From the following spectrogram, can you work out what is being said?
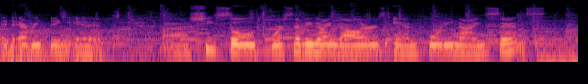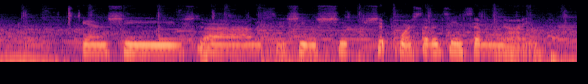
and everything in it. Uh, she sold for $79.49 and she uh, let's see she was shipped, shipped for 17.79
